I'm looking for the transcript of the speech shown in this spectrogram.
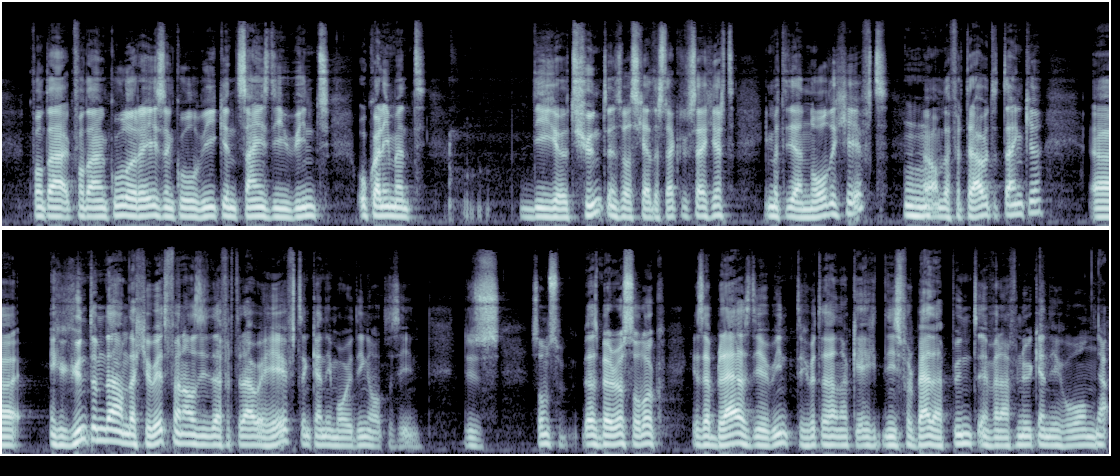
ik vond, dat, ik vond dat een coole race, een cool weekend. Sainz die wint. Ook wel iemand die je het gunt. En zoals jij er straks ook zei, Gert, iemand die dat nodig heeft Mhm. eh, om dat vertrouwen te tanken. Eh, en je gunt hem dat, omdat je weet van als hij dat vertrouwen heeft, dan kan hij mooie dingen laten zien. Dus soms, dat is bij Russell ook. Je bent blij als die wint. Je weet dan, oké, die is voorbij dat punt. En vanaf nu kan hij gewoon Ja.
